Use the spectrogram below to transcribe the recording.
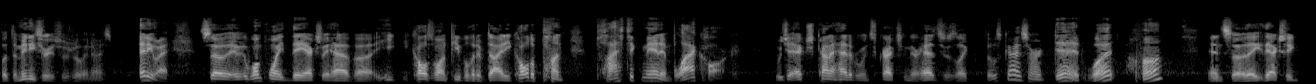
but the miniseries was really nice. Anyway, so at one point they actually have uh, he, he calls upon people that have died. He called upon Plastic Man and Black Hawk, which actually kind of had everyone scratching their heads. It was like those guys aren't dead. What? Huh? And so they, they actually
